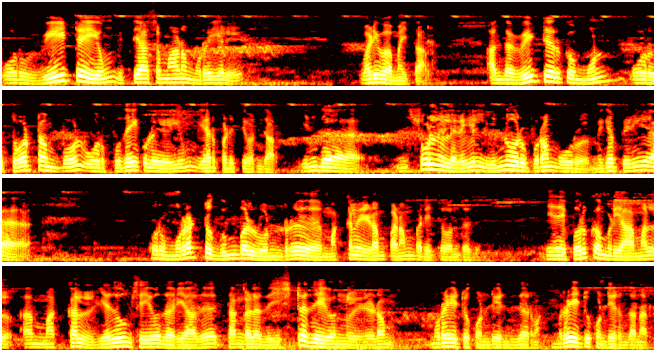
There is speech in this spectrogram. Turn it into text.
ஒரு வீட்டையும் வித்தியாசமான முறையில் வடிவமைத்தார். அந்த வீட்டிற்கு முன் ஒரு தோட்டம் போல் ஒரு புதைக்குலையையும் ஏற்படுத்தி வந்தார். இந்த சூழ்நிலையில் இன்னொரு புறம் ஒரு மிகப்பெரிய ஒரு முரட்டு கும்பல் ஒன்று மக்களிடம் பணம் பறித்து வந்தது. இதை பொறுக்க முடியாமல் மக்கள் எதுவும் செய்வதறியாது. தங்களது இஷ்ட தெய்வங்களிடம் முறையிட்டு கொண்டிருந்தனர் முறையிட்டு கொண்டிருந்தனர்.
